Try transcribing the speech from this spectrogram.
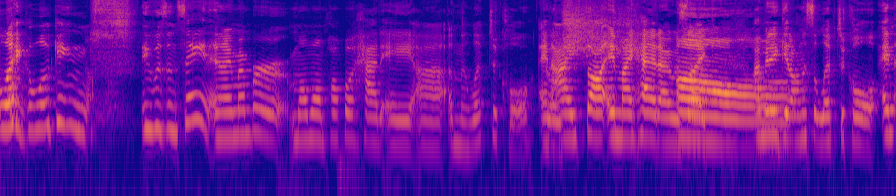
like looking. It was insane, and I remember Mama and Papa had a uh, an elliptical, and Oh, I thought in my head I was Aw. like, "I'm gonna get on this elliptical," and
